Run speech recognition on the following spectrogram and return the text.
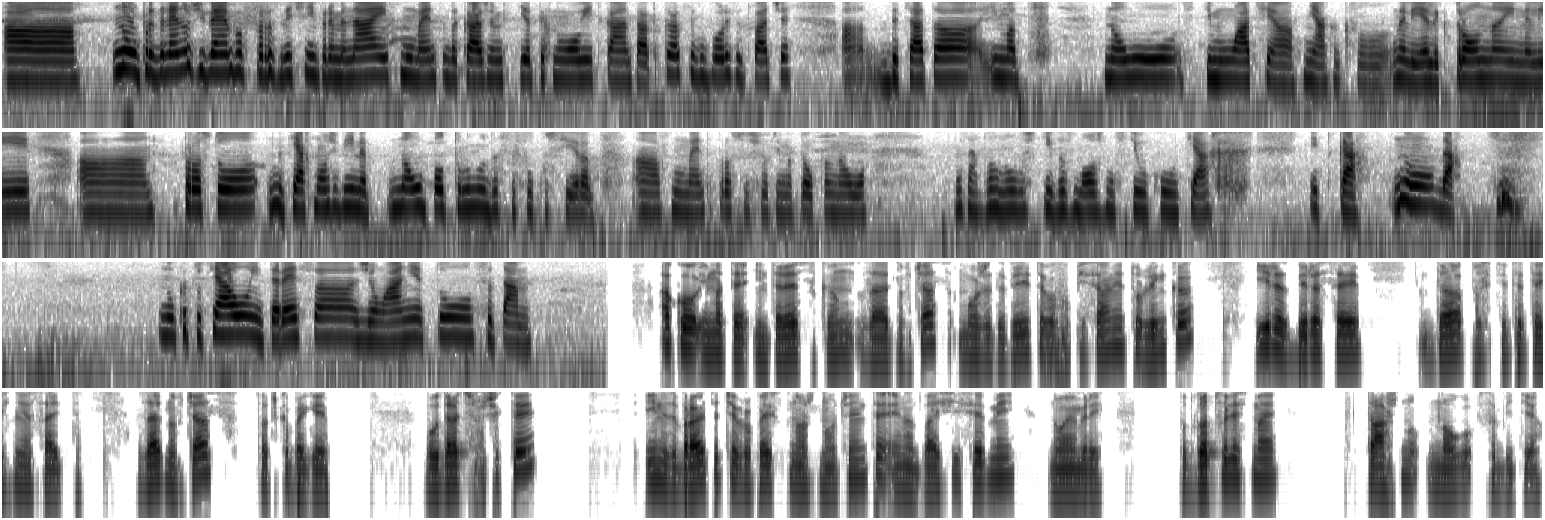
А, но определено живеем в различни времена и в момента, да кажем, с тия технологии и така нататък, се говори за това, че а, децата имат много стимулация някаква, нали, електронна и нали, а, просто на тях може би им е много по-трудно да се фокусират а, в момента, просто защото има толкова много не знам, вълнуващи възможности около тях и така. Но да. Но като цяло интереса, желанието са там. Ако имате интерес към Заедно в час, може да видите в описанието линка и разбира се да посетите техния сайт заедно в час.bg. Благодаря, че слушахте и не забравяйте, че Европейската нощ на учените е на 27 ноември. Подготвили сме страшно много събития.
